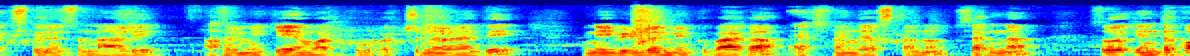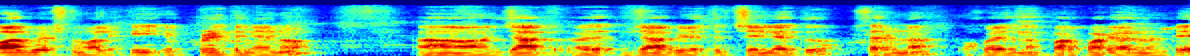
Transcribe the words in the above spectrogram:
ఎక్స్పీరియన్స్ ఉండాలి అసలు మీకు ఏం వర్క్ వచ్చిందో అనేది నేను ఈ వీడియో మీకు బాగా ఎక్స్ప్లెయిన్ చేస్తాను సరేనా? సో ఇంత క్వాలిఫికేషన్ వాళ్ళకి ఎప్పుడైతే నేను జాబ్ అదే జాబ్ అయితే చేయలేదు సరేనా? ఒకవేళ ఏదైనా పొరపాటుగా ఉంటే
